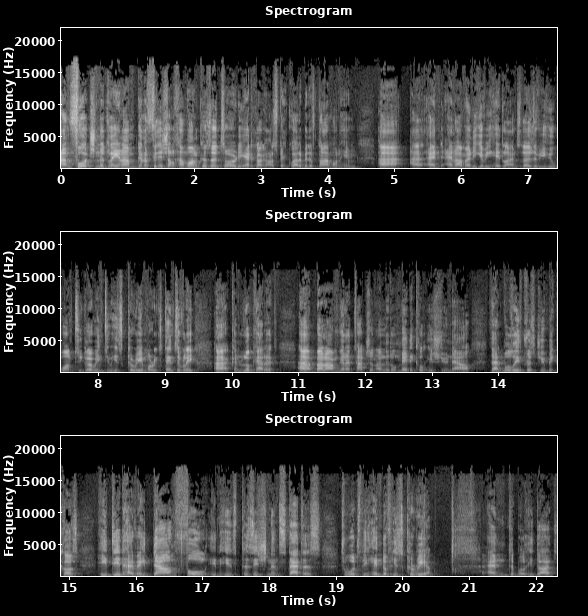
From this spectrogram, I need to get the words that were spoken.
unfortunately, and I'm going to finish on Hamon because it's already 8 o'clock and I spent quite a bit of time on him, uh, uh, and, and I'm only giving headlines. Those of you who want to go into his career more extensively uh, can look at it, uh, but I'm going to touch on a little medical issue now that will interest you because he did have a downfall in his position and status towards the end of his career. And well, he died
